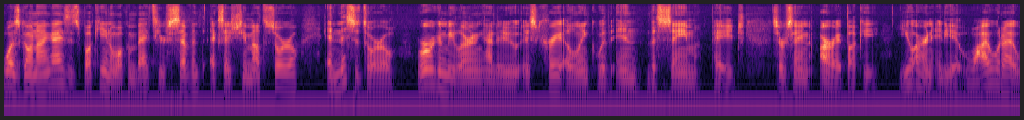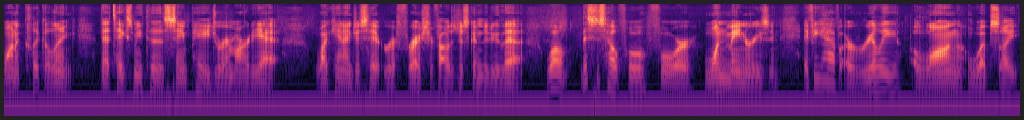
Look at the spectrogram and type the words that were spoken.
What's going on guys, it's Bucky and welcome back to your 7th XHTML tutorial. In this tutorial, what we're going to be learning how to do is create a link within the same page. So we're saying, alright Bucky, you are an idiot. Why would I want to click a link that takes me to the same page where I'm already at? Why can't I just hit refresh if I was just going to do that? Well, this is helpful for one main reason. If you have a really long website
